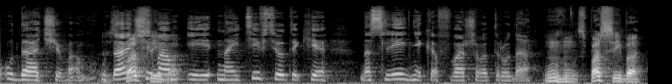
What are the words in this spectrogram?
удачи вам. Удачи спасибо. вам и найти все-таки наследников вашего труда. Угу, спасибо.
